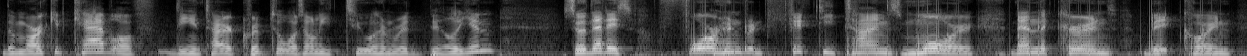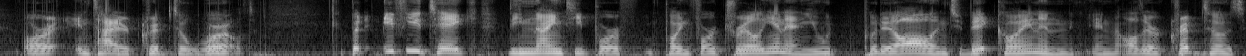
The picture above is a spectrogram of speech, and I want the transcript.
the market cap of the entire crypto was only 200 billion. So that is 450 times more than the current Bitcoin or entire crypto world. But if you take the 90.4 trillion and you would put it all into Bitcoin and, and other cryptos,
